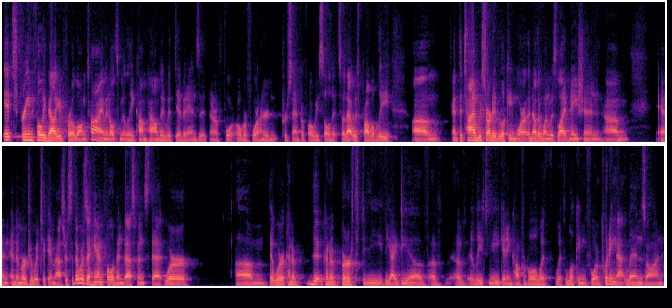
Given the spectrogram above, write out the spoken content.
it screened fully valued for a long time and ultimately compounded with dividends at know, four, over 400% before we sold it. So that was probably, um, at the time we started looking more, another one was Live Nation um, and, and the merger with Ticketmaster. So there was a handful of investments that were um, that were kind of that kind of birthed the the idea of, of of at least me getting comfortable with with looking for and putting that lens on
